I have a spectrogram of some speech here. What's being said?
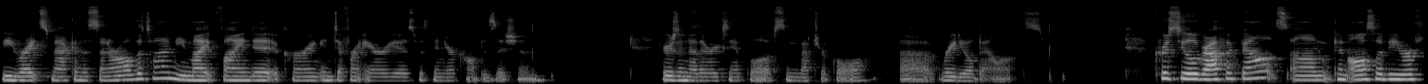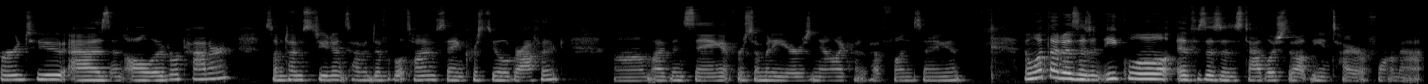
be right smack in the center all the time. You might find it occurring in different areas within your composition. Here's another example of symmetrical uh, radial balance. Crystallographic balance um, can also be referred to as an all-over pattern. Sometimes students have a difficult time saying crystallographic. Um, I've been saying it for so many years now, I kind of have fun saying it. And what that is is an equal emphasis is established throughout the entire format.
